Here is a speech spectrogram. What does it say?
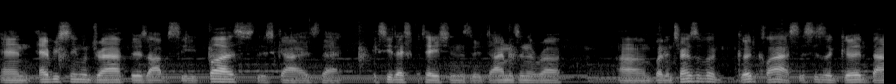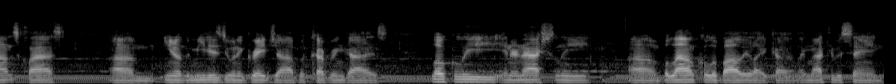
And every single draft, there's obviously busts, there's guys that exceed expectations, there's diamonds in the rough. Um, but in terms of a good class, this is a good balanced class. Um, you know, the media is doing a great job of covering guys locally, internationally. Um, Bilal Coulibaly, like uh, like Matthew was saying,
